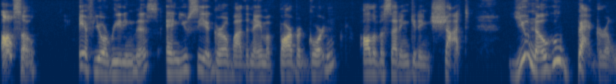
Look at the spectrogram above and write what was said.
Also, if you're reading this and you see a girl by the name of Barbara Gordon all of a sudden getting shot, you know who Batgirl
